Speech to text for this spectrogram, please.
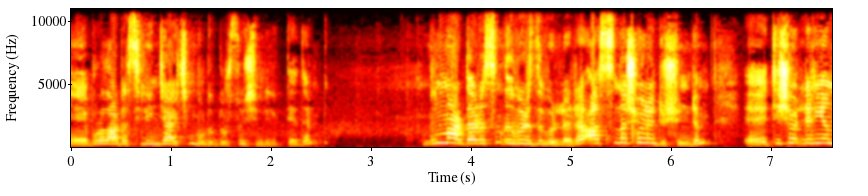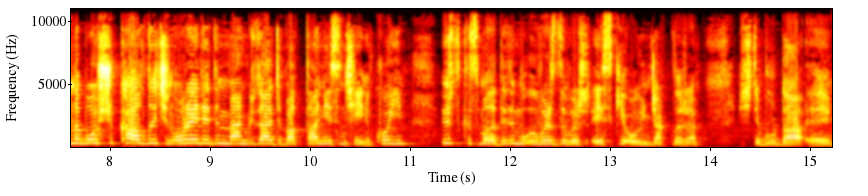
Ee, buralarda silineceği için burada dursun şimdilik dedim. Bunlar da arasın ıvır zıvırları. Aslında şöyle düşündüm. E, tişörtlerin yanında boşluk kaldığı için oraya dedim ben güzelce battaniyesinin şeyini koyayım. Üst kısma da dedim bu ıvır zıvır eski oyuncakları işte burada e,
